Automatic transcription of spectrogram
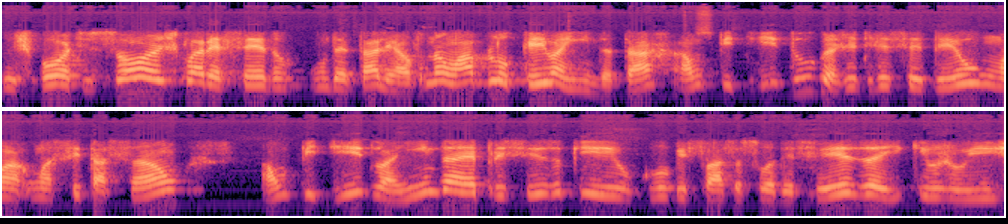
do esporte. Só esclarecendo um detalhe, Ralf, não há bloqueio ainda, tá? Há um pedido, a gente recebeu uma, uma citação, há um pedido ainda, é preciso que o clube faça sua defesa e que o juiz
